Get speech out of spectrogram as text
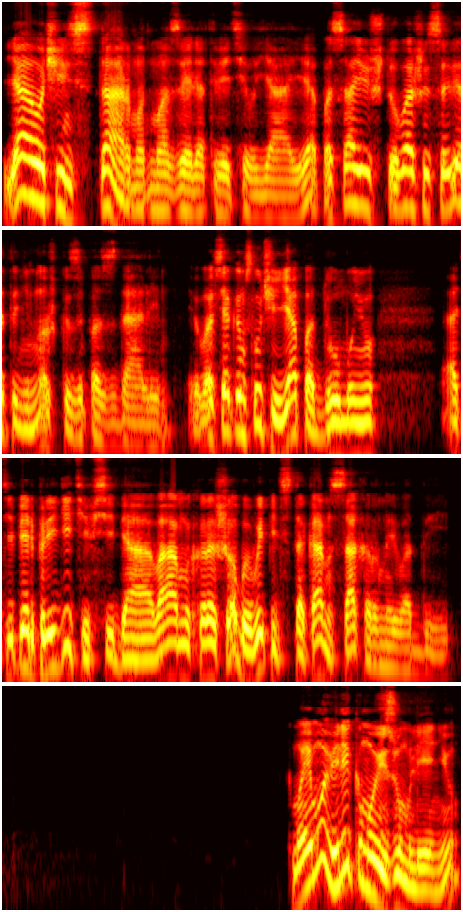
«Я очень стар, мадемуазель», — ответил я, — «и опасаюсь, что ваши советы немножко запоздали. Во всяком случае, я подумаю. А теперь придите в себя, вам хорошо бы выпить стакан сахарной воды». К моему великому изумлению,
